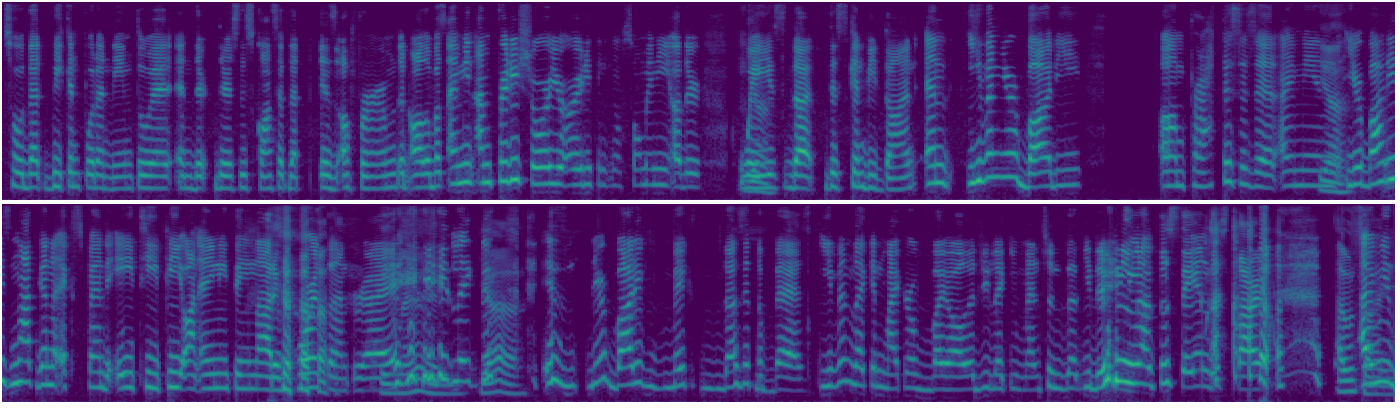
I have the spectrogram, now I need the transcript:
so that we can put a name to it and there, there's this concept that is affirmed in all of us. I mean, I'm pretty sure you're already thinking of so many other ways that this can be done and even your body um practices it. I mean Yeah. your body's not gonna expend atp on anything not important right? Like this yeah. is your body makes does it the best. Even like in microbiology like you mentioned that you didn't even have to say in the start. I'm I sorry. Mean, i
